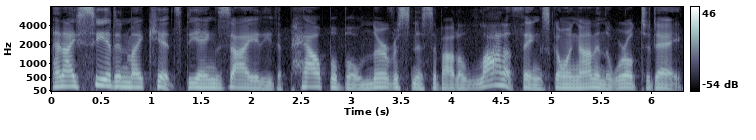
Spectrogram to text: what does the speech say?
And I see it in my kids the anxiety, the palpable nervousness about a lot of things going on in the world today.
